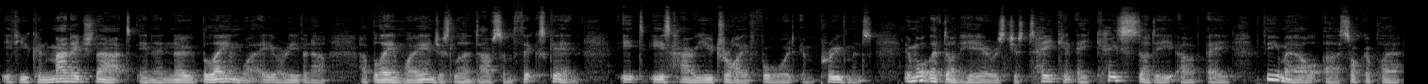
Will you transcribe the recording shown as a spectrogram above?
if you can manage that in a no blame way or even a, a blame way and just learn to have some thick skin it is how you drive forward improvements. And what they've done here is just taken a case study of a female uh, soccer player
